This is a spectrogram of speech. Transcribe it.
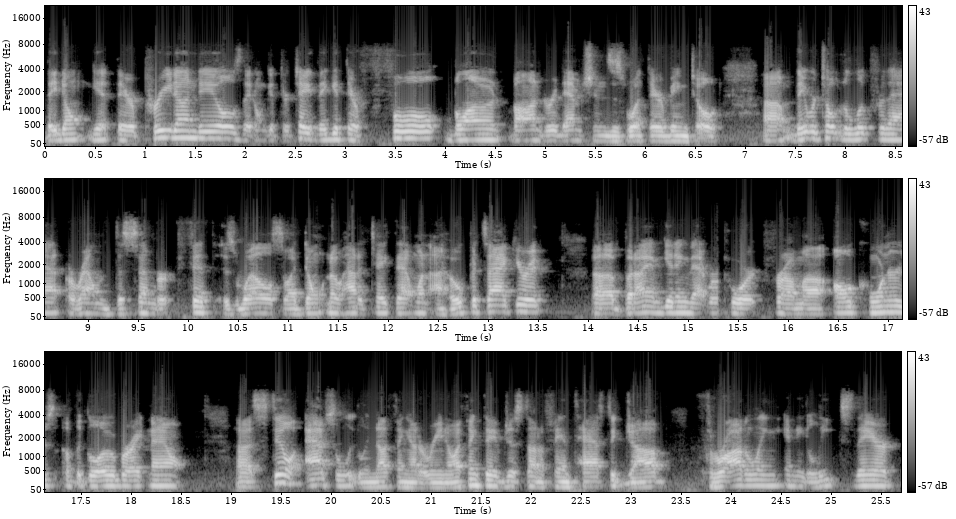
they don't get their pre-done deals. They don't get their tape. They get their full-blown bond redemptions, is what they're being told. Um, they were told to look for that around December 5th as well. So I don't know how to take that one. I hope it's accurate, uh, but I am getting that report from uh, all corners of the globe right now. Uh, still, absolutely nothing out of Reno. I think they've just done a fantastic job throttling any leaks there,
